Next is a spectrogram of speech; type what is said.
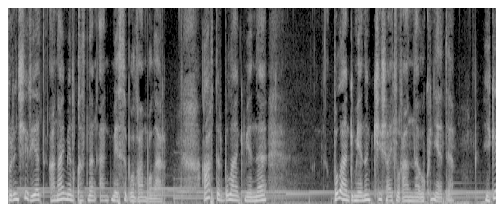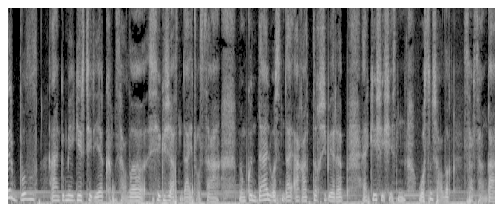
бірінші рет ана мен қызының әңгімесі болған болар. Автор бұл әңгімені бұл әңгіменің кеш айтылғанына өкінеді. Егер бұл әңгіме ертерек мысалы сегіз жасында айтылса мүмкін дәл осындай ағаттық жіберіп әке шешесін осыншалық сарсаңға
